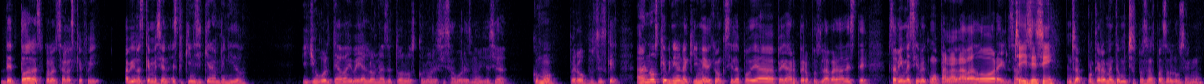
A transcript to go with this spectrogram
de todas las colores a las que fui, había unos que me decían, es que aquí ni siquiera han venido. Y yo volteaba y veía lonas de todos los colores y sabores, ¿no? Y yo decía, ¿cómo? Pero pues es que, ah, no, es que vinieron aquí y me dijeron que si la podía pegar, pero pues la verdad, este, pues a mí me sirve como para la lavadora. Y, Sí, sí, sí. O sea, porque realmente muchas personas para eso lo usan, ¿no?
